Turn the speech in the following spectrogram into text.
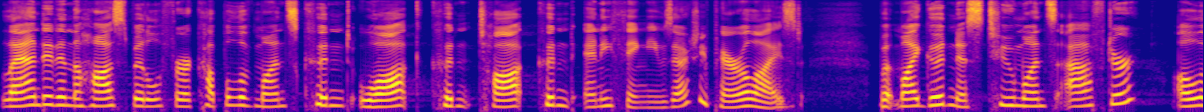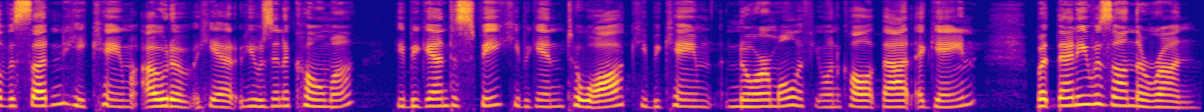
Landed in the hospital for a couple of months, couldn't walk, couldn't talk, couldn't anything. He was actually paralyzed. But my goodness, two months after, all of a sudden he came out of he had he was in a coma He began to speak, he began to walk, he became normal, if you want to call it that, again. But then he was on the run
